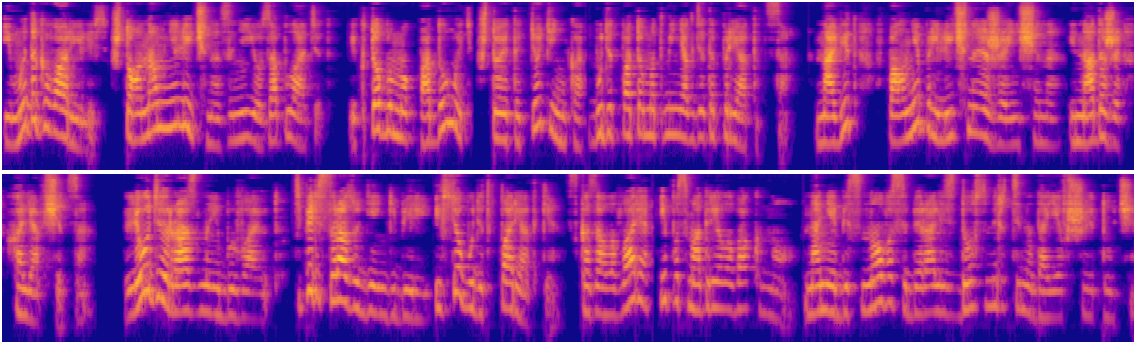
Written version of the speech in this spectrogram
И мы договорились, что она мне лично за нее заплатит. И кто бы мог подумать, что эта тетенька будет потом от меня где-то прятаться. На вид вполне приличная женщина, и надо же халявщица. Люди разные бывают. Теперь сразу деньги бери, и все будет в порядке, сказала Варя и посмотрела в окно. На небе снова собирались до смерти надоевшие тучи.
